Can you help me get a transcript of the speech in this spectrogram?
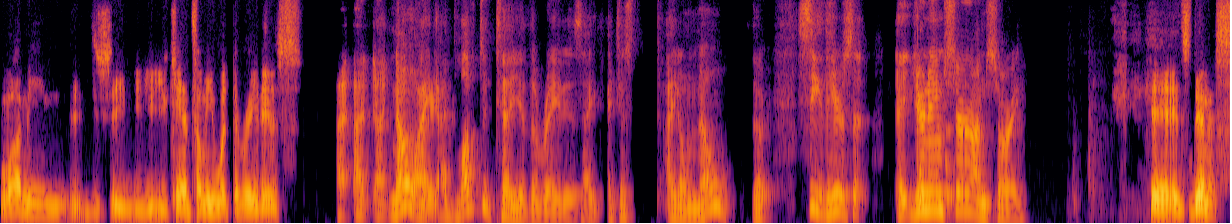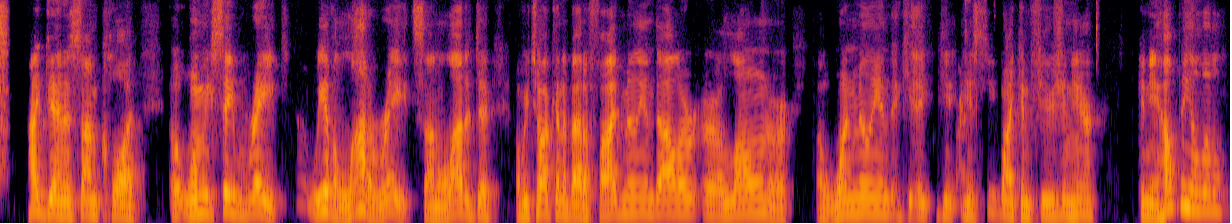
Well, I mean, you, you can't tell me what the rate is? I, I, I, no, I, I'd love to tell you the rate is, I, I just, I don't know. The, see, here's, a- uh, your name, sir? I'm sorry. It's Dennis. Hi, Dennis, I'm Claude. Uh, when we say rate, we have a lot of rates on a lot of, are we talking about a $5 million uh, loan or a 1 million? You you see my confusion here? Can you help me a little?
